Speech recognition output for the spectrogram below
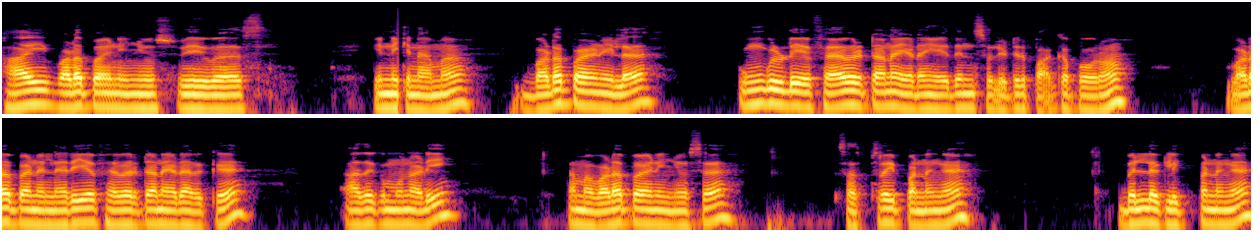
ஹாய் வடபழனி நியூஸ் வேவர்ஸ் இன்றைக்கி நாம் வடபழனியில் உங்களுடைய ஃபேவரட்டான இடம் எதுன்னு சொல்லிட்டு பார்க்க போகிறோம் வடபழனியில் நிறைய ஃபேவரட்டான இடம் இருக்குது அதுக்கு முன்னாடி நம்ம வடபழனி நியூஸை சப்ஸ்கிரைப் பண்ணுங்கள் பெல்லை கிளிக் பண்ணுங்கள்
